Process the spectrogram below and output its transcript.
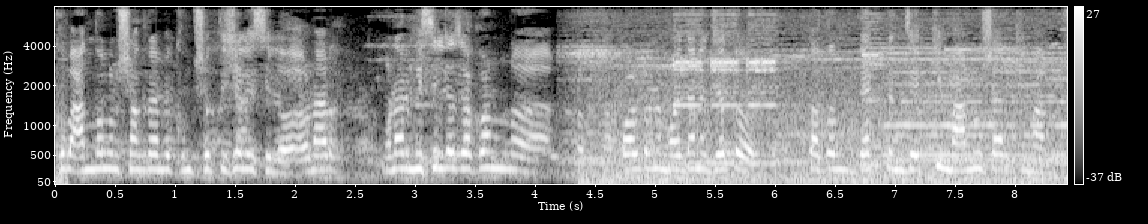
খুব আন্দোলন সংগ্রামে খুব শক্তিশালী ছিল। ওনার ওনার মিছিলটা যখন পল্টনের ময়দানে যেত তখন দেখতেন যে কি মানুষ আর কি মানুষ।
